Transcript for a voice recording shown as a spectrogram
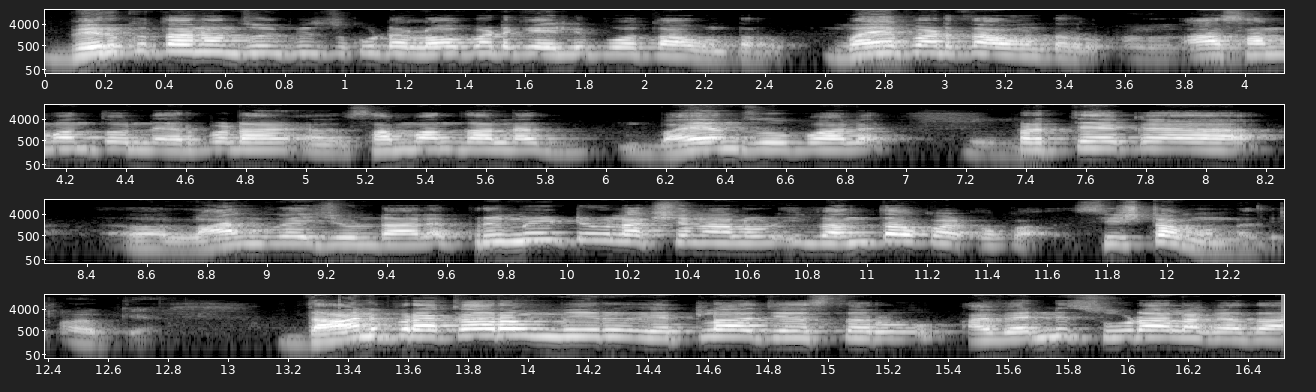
బెరుకుతనం చూపించుకుంటూ లోపలికి వెళ్ళిపోతూ ఉంటారు భయపడతా ఉంటారు ఆ సంబంధం ఏర్పడ సంబంధాల భయం చూపాలి ఉమ్. ప్రత్యేక లాంగ్వేజ్ ఉండాలి ప్రిమిటివ్ లక్షణాలు ఇవంతా ఒక ఒక సిస్టమ్ ఉన్నది ఓకే దాని ప్రకారం మీరు ఎట్లా చేస్తారు అవన్నీ చూడాలి కదా.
